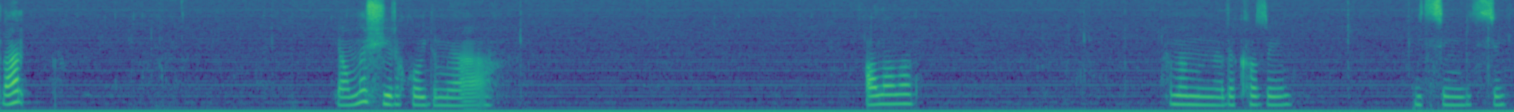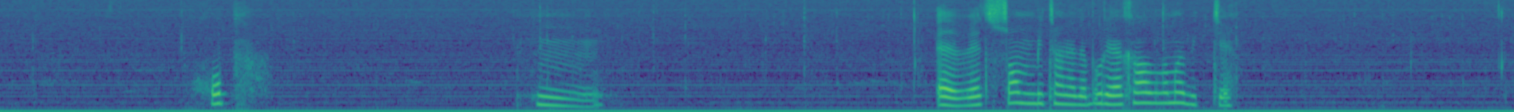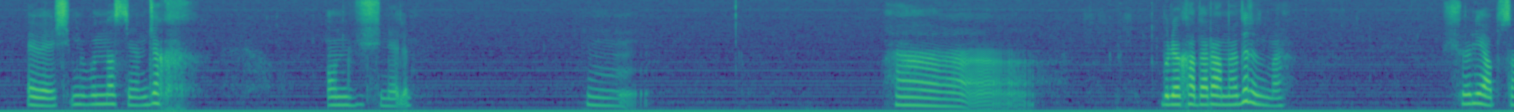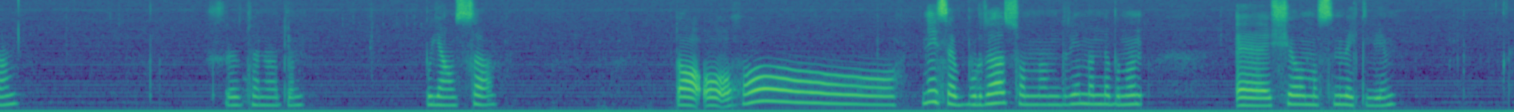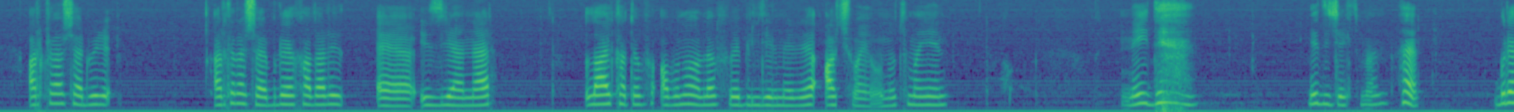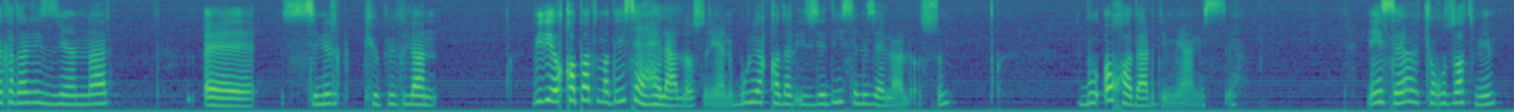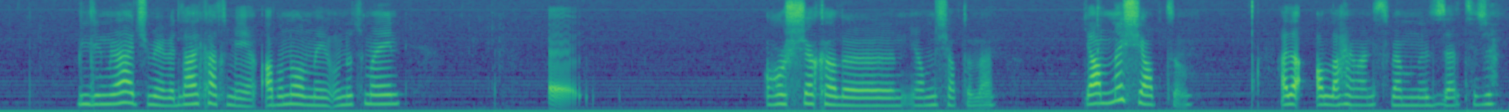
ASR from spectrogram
Lan. Yanlış yere koydum ya. Al al al. Hemen bunları da kazayım. Gitsin gitsin. Hop. Hmm. Evet. Son bir tane de buraya kaldı mı bitti. Evet. Şimdi bu nasıl yanacak? Onu düşünelim. Hmm. Ha. Buraya kadar anladınız mı? Şöyle yapsam. Şurada bir tane odun. Bu yansa. Daha oho. Neyse burada sonlandırayım. Ben de bunun eee, şey olmasını bekleyeyim. Arkadaşlar bir Arkadaşlar buraya kadar eee, izleyenler like atıp abone olup ve bildirimleri açmayı unutmayın. Neydi? ne diyecektim ben? He. Buraya kadar izleyenler eee, sinir küpü falan video kapatmadıysa helal olsun yani. Buraya kadar izlediyseniz helal olsun. Bu o kadar diyeyim yani size. Neyse çok uzatmayayım. Bildirimleri açmayı ve like atmayı, abone olmayı unutmayın. Ee, hoşça kalın. Yanlış yaptım ben. Yanlış yaptım. Hadi Allah emanet ben bunu düzelteceğim.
